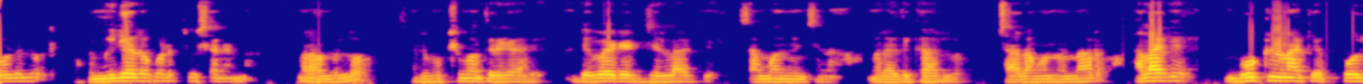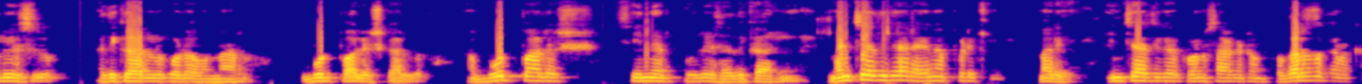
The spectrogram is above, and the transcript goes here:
రోజుల్లో ఒక మీడియాలో కూడా చూశానన్న మరి అందులో మరి ముఖ్యమంత్రి గారి డివైడెడ్ జిల్లాకి సంబంధించిన మరి అధికారులు చాలా మంది ఉన్నారు. అలాగే బూట్లు నాకే పోలీసులు అధికారులు కూడా ఉన్నారు. బూట్ పాలిష్ గారు ఆ బూట్ పాలిష్ సీనియర్ పోలీస్ అధికారులు. మంచి అధికారి అయినప్పటికీ మరి ఇన్ఛార్జిగా కొనసాగడం కుదరదు కనుక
